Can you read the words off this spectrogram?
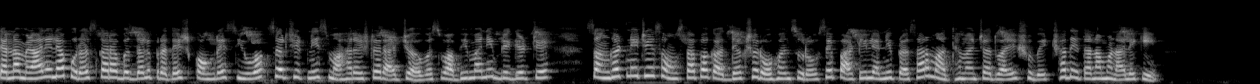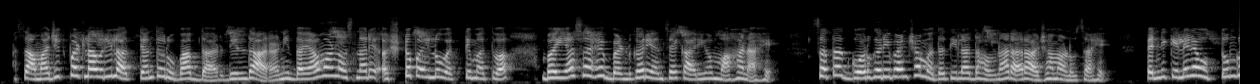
त्यांना मिळालेल्या पुरस्काराबद्दल प्रदेश काँग्रेस युवक सरचिटणीस महाराष्ट्र राज्य व स्वाभिमानी ब्रिगेडचे संघटनेचे संस्थापक अध्यक्ष रोहन सुरवसे पाटील यांनी प्रसारमाध्यमांच्याद्वारे शुभेच्छा देताना म्हणाले की सामाजिक पटलावरील अत्यंत रुबाबदार दिलदार आणि दयावान असणारे अष्टपैलू व्यक्तिमत्व भैयासाहेब बंडकर यांचे कार्य महान आहे. सतत गोरगरिबांच्या मदतीला धावणारा राजा माणूस आहे. त्यांनी केलेल्या उत्तुंग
